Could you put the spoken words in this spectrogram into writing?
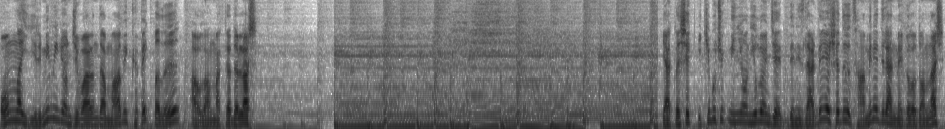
10 ile 20 milyon civarında mavi köpek balığı avlanmaktadırlar. Yaklaşık 2,5 milyon yıl önce denizlerde yaşadığı tahmin edilen megalodonlar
